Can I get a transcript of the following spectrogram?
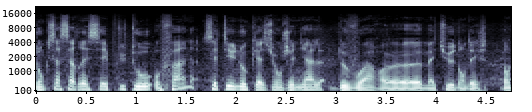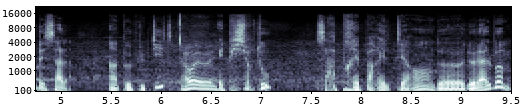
Donc ça s'adressait plutôt aux fans. C'était une occasion géniale de voir Mathieu dans des, dans des salles un peu plus petites. Ah ouais, ouais. Et puis surtout, ça a préparé le terrain de, de l'album.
